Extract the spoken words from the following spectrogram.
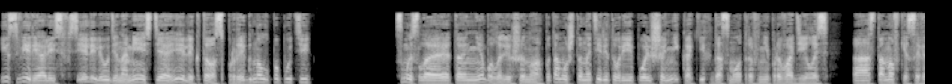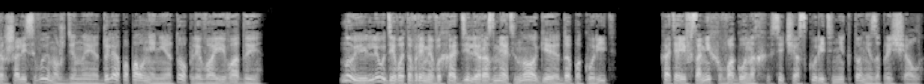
и сверялись, все ли люди на месте или кто спрыгнул по пути. Смысла это не было лишено, потому что на территории Польши никаких досмотров не проводилось, а остановки совершались вынужденные для пополнения топлива и воды. Ну и люди в это время выходили размять ноги да покурить. Хотя и в самих вагонах сейчас курить никто не запрещал.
